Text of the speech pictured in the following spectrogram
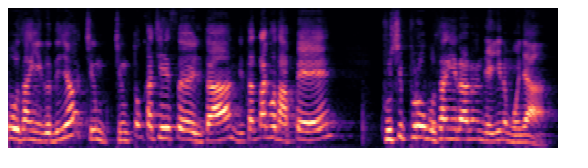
보상이거든요. 지금 지금 똑같이 했어요. 일단 일단 딴 거 다 빼. 90% 보상이라는 얘기는 뭐냐?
